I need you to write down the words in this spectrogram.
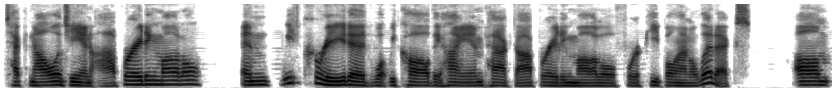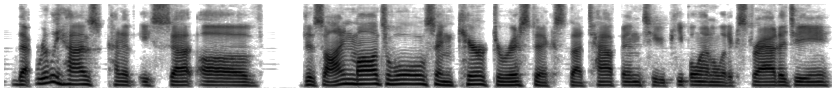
technology and operating model. And we've created what we call the high impact operating model for people analytics um, that really has kind of a set of design modules and characteristics that tap into people analytics strategy,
